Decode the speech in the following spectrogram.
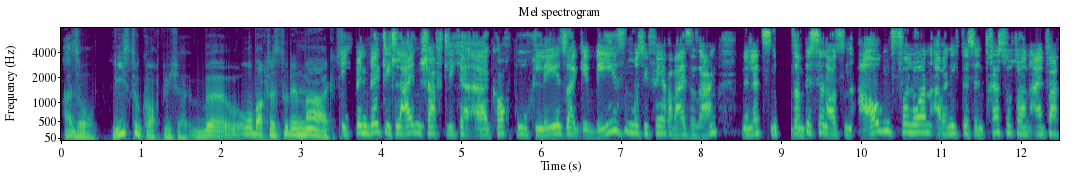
Also Liest du Kochbücher? Beobachtest du den Markt? Ich bin wirklich leidenschaftlicher äh, Kochbuchleser gewesen, muss ich fairerweise sagen. In den letzten Jahren so ein bisschen aus den Augen verloren, aber nicht das Interesse, sondern einfach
